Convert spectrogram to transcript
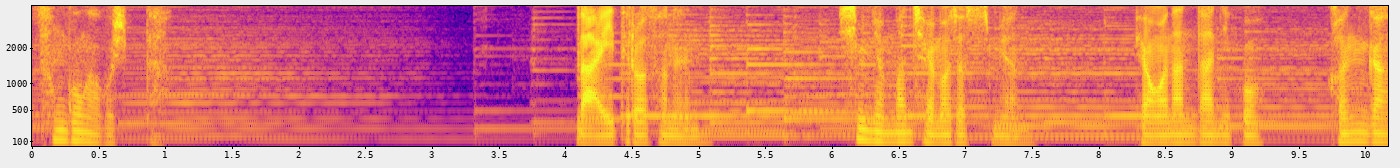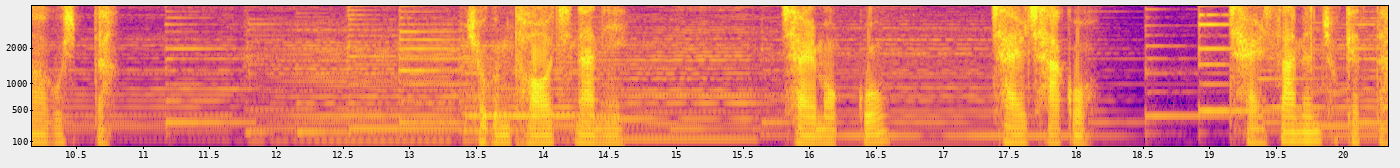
성공하고 싶다. 나이 들어서는 10년만 젊어졌으면 병원 안 다니고 건강하고 싶다. 조금 더 지나니 잘 먹고 잘 자고 잘 싸면 좋겠다.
